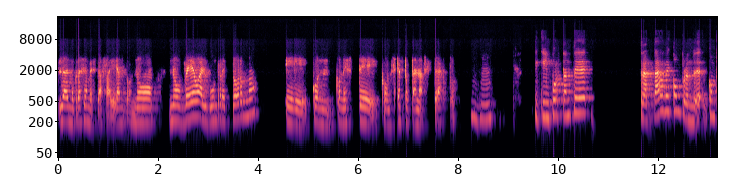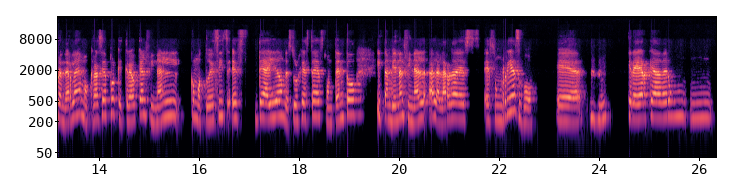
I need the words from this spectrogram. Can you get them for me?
la democracia me está fallando, no, no veo algún retorno eh, con, con este concepto tan abstracto. Y qué importante tratar de comprender, comprender la democracia porque creo que al final, como tú decís, es de ahí de donde surge este descontento y también al final, a la larga, es, es un riesgo. Eh, creer que va a haber un,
